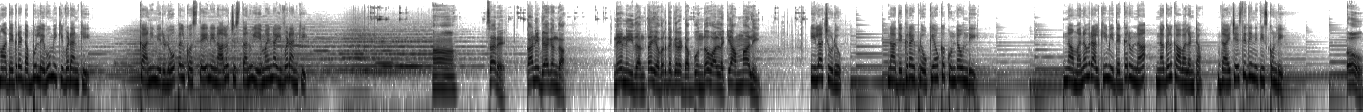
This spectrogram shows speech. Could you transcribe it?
మా దగ్గర డబ్బులు లేవు మీకు ఇవ్వడానికి. కానీ మీరు లోపలికొస్తే నేను ఆలోచిస్తాను ఏమైనా ఇవ్వడానికి. ఆ, సరే కానీ వేగంగా. నేను ఇదంతా ఎవరి దగ్గర డబ్బు ఉందో వాళ్ళకి అమ్మాలి. ఇలా చూడు. నా దగ్గర ఇప్పుడు ఒకే ఒక కుండ ఉంది. నా మనవరాలకి మీ దగ్గరున్న నగలు కావాలంట. దయచేసి దీన్ని తీసుకోండి. ఓ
